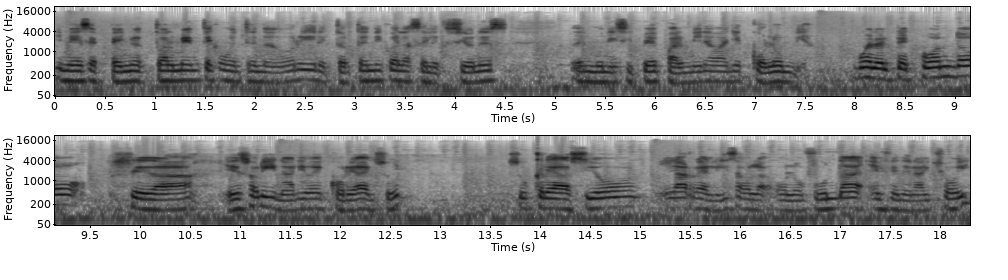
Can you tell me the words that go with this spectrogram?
y me desempeño actualmente como entrenador y director técnico de las selecciones del municipio de Palmira Valle, Colombia. Bueno, el taekwondo se da, es originario de Corea del Sur su creación la realiza o, lo funda el general Choi,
